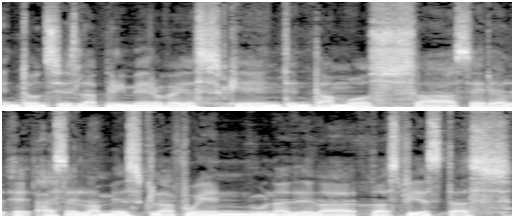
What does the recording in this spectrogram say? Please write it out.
Entonces la primera vez que intentamos hacer, el- hacer la mezcla fue en una de la- las fiestas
